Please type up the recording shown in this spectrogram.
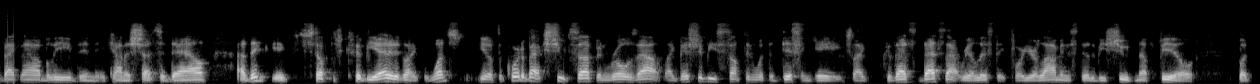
back now, I believe, then it kind of shuts it down. I think it, stuff could be edited. Like once you know, if the quarterback shoots up and rolls out, like there should be something with the disengage, like because that's that's not realistic for your lineman still to be shooting upfield, but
